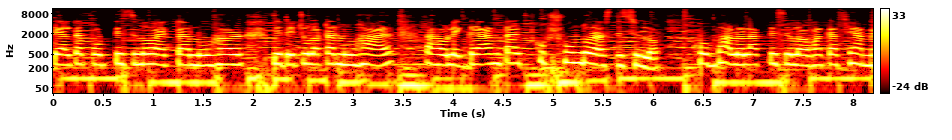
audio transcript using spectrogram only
তেলটা পড়তেছিল একটা লোহার, যেহেতু চুলাটা লোহার, তাহলে গ্রানটা খুব সুন্দর আসতেছিল। খুব ভালো লাগতেছিল আমার কাছে, আমি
